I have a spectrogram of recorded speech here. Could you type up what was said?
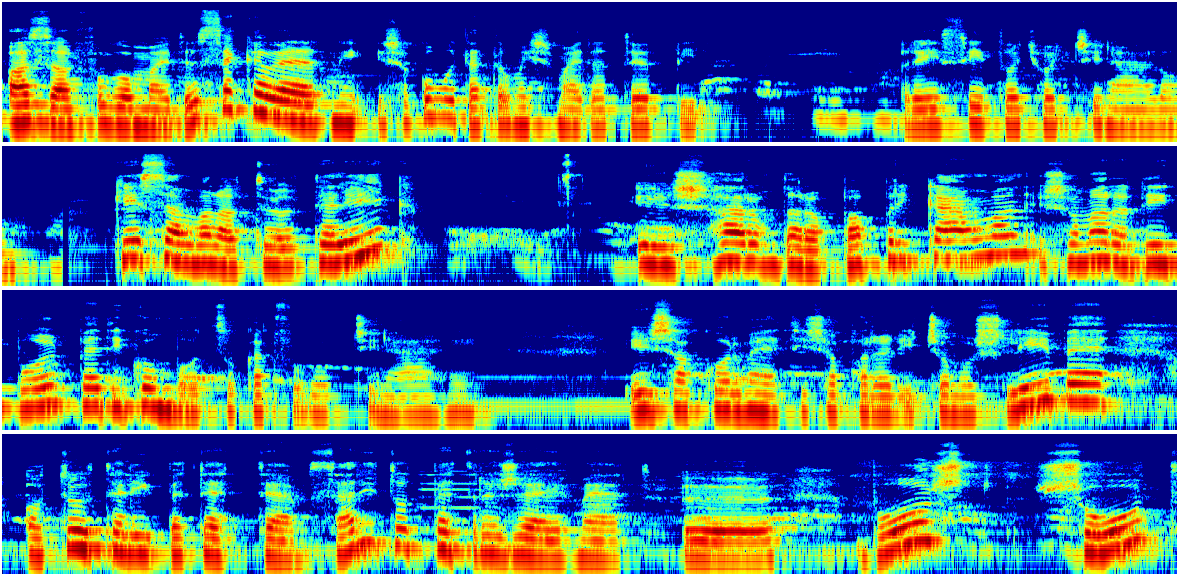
azzal fogom majd összekeverni, és akkor mutatom is majd a többi részét, hogy hogy csinálom. Készen van a töltelék, és három darab paprikám van, és a maradékból pedig gombócokat fogok csinálni. És akkor mehet is a paradicsomos lébe, a töltelékbe tettem szárított petrezselymet, ö, borst, sót,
